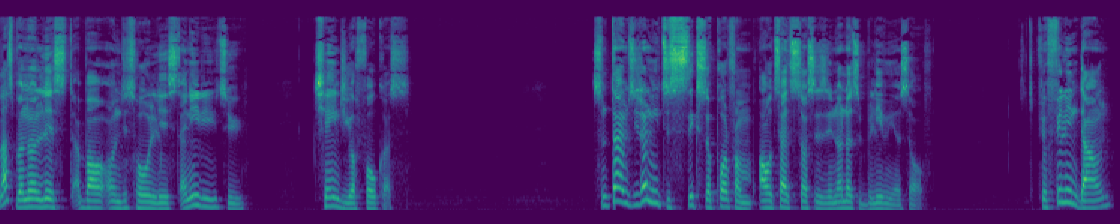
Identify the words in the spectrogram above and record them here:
Last but not least, about on this whole list, I need you to change your focus. Sometimes you don't need to seek support from outside sources in order to believe in yourself. If you're feeling down,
